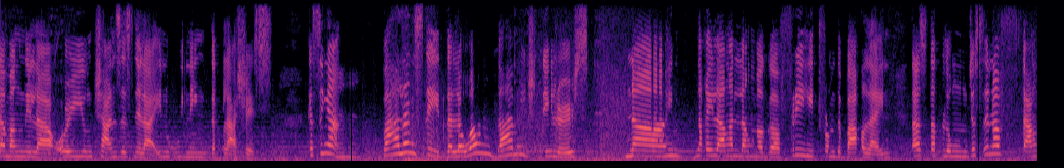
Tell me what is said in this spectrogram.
lamang nila or yung chances nila in winning the clashes. Kasi nga, Mhm. Balanced eh. Dalawang damage dealers na, na kailangan lang mag-free hit from the backline. Tapos tatlong just enough tank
